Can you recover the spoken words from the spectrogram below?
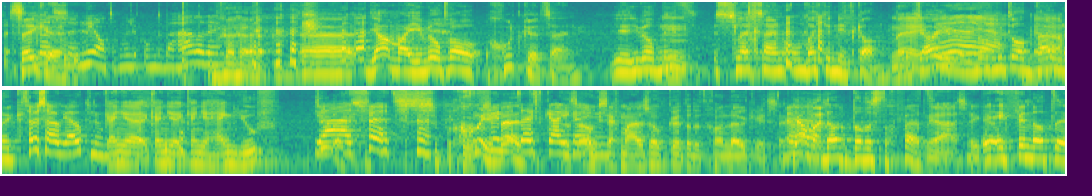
zeker. dat is eh, niet altijd moeilijk om te behalen, denk ik. Eh, ja, maar je wilt wel goed kut zijn. Je, je wilt niet Mm. slecht zijn omdat je niet kan. Nee. Je wel? Je, Ja, ja. Dat moet wel Ja. duidelijk... Zo zou ik dat ook noemen. Ken je, ken je, ken je Hang Youth? Ja, is vet. Super Ik vind het band. echt Dat kijken. is ook zeg maar zo kut dat het gewoon leuk is. zeg. Ja. Ja, maar dat, dat is toch vet? Ja, zeker. Ik vind dat eh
